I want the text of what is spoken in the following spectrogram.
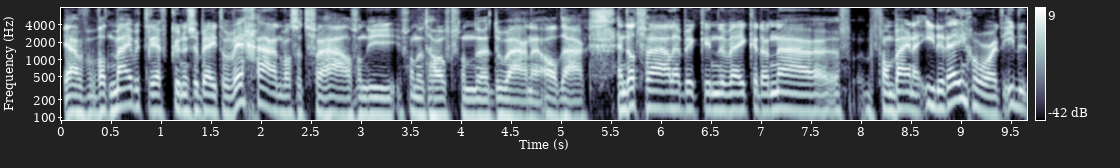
ja, wat mij betreft kunnen ze beter weggaan... was het verhaal van, die, van het hoofd van de douane al daar. En dat verhaal heb ik in de weken daarna eh, van bijna iedereen gehoord. Ieder,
